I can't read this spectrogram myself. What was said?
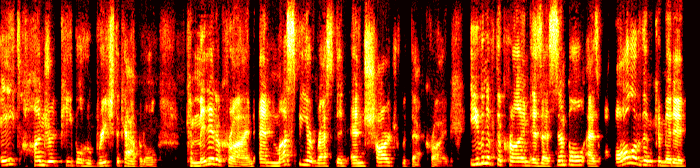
800 people who breached the Capitol committed a crime and must be arrested and charged with that crime, even if the crime is as simple as all of them committed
